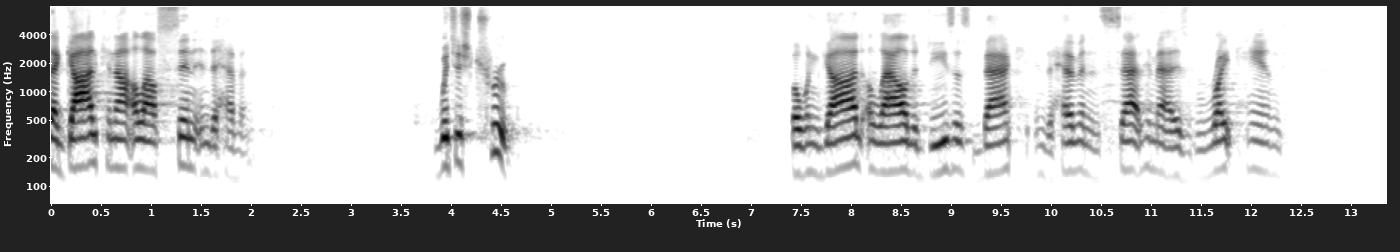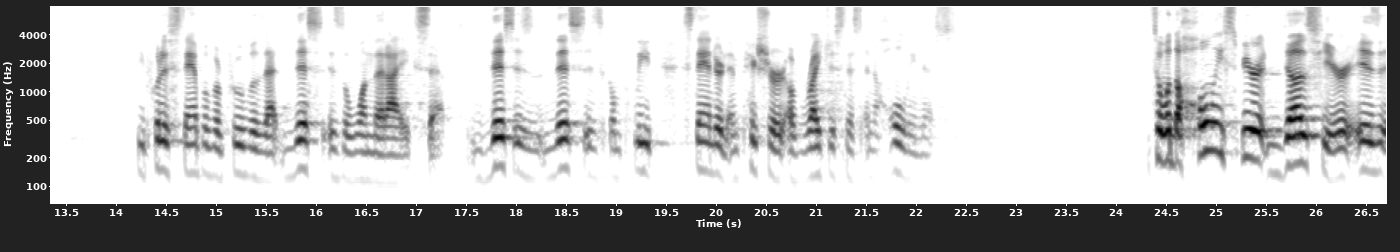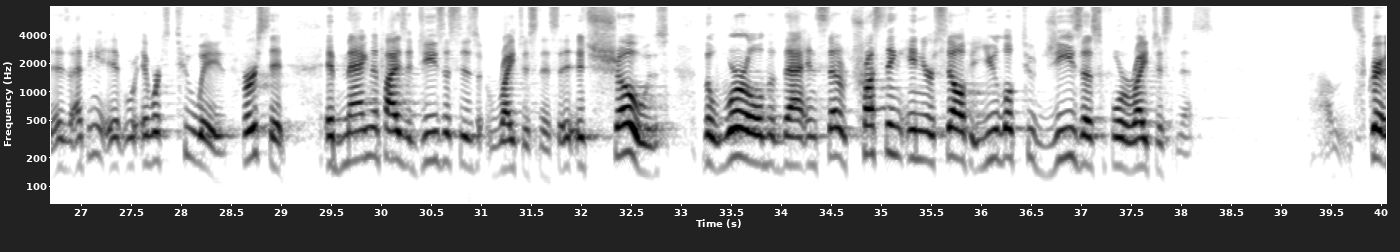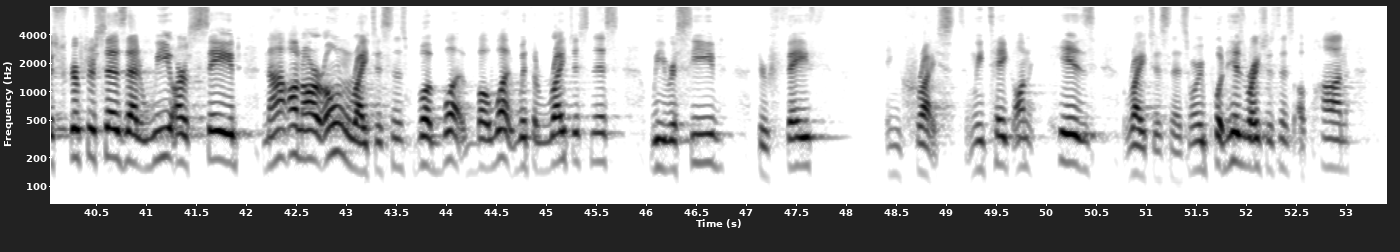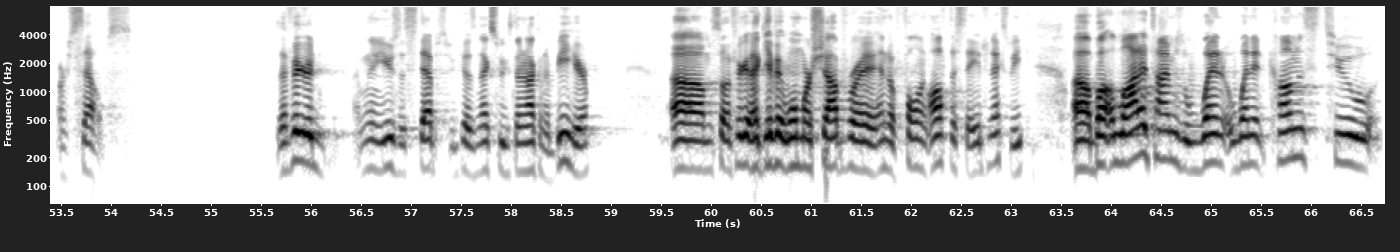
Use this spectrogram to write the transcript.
that God cannot allow sin into heaven which is true. But when God allowed Jesus back into heaven and sat him at his right hand, he put his stamp of approval that this is the one that I accept. This is, this is a complete standard and picture of righteousness and holiness. So, what the Holy Spirit does here is, is I think it, it works two ways. First, it, it magnifies Jesus' righteousness, it, it shows the world that instead of trusting in yourself, you look to Jesus for righteousness. Um, scripture says that we are saved not on our own righteousness, but what? But what? With the righteousness we received through faith in Christ. And we take on His righteousness, and we put His righteousness upon ourselves. As I figured I'm going to use the steps because next week they're not going to be here. Um, so I figured I'd give it one more shot before I end up falling off the stage next week. Uh, but a lot of times when, when it comes to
